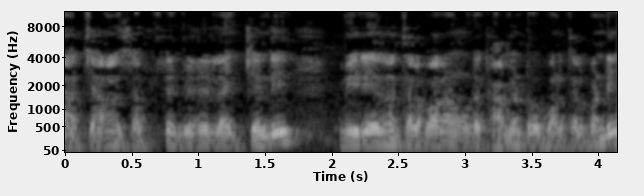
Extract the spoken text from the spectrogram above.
నా ఛానల్ సబ్స్క్రైబ్ చేయండి లైక్ చేయండి. మీరు ఏదైనా తెలపాలనుకుంటే కామెంట్ రూపంలో తెలపండి.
